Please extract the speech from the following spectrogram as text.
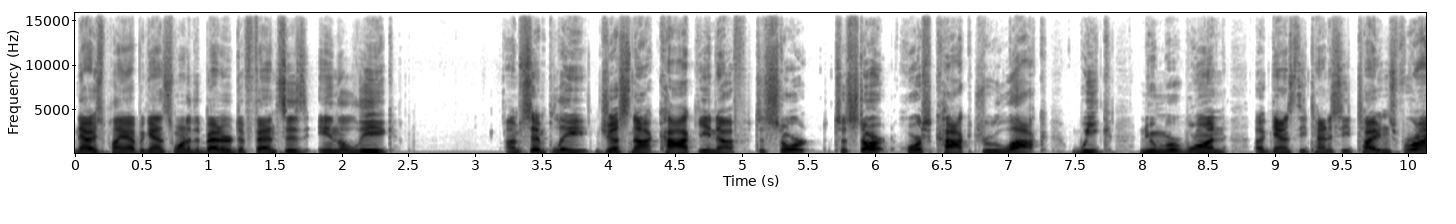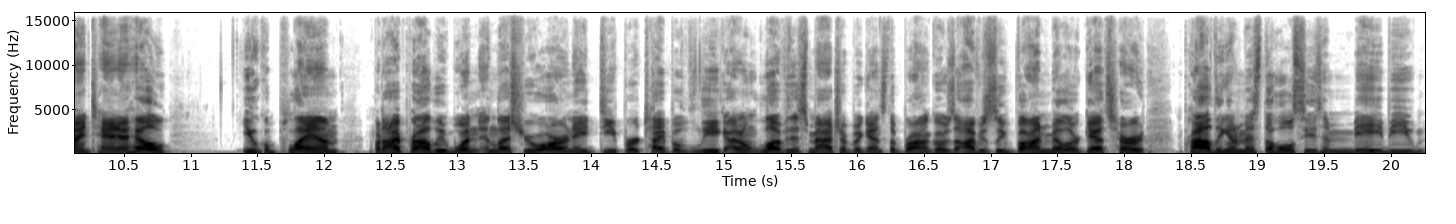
Now he's playing up against one of the better defenses in the league. I'm simply just not cocky enough to start to start Horsecock Drew Lock week number one against the Tennessee Titans. For Ryan Tannehill, you could play him, but I probably wouldn't unless you are in a deeper type of league. I don't love this matchup against the Broncos. Obviously, Von Miller gets hurt. Probably going to miss the whole season. Maybe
